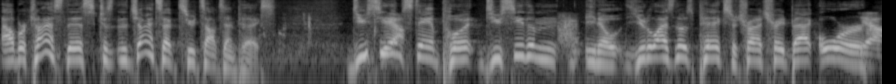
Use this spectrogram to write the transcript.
Albert, can I ask this? Because the Giants have two top 10 picks. Do you see Yeah. them staying put? Do you see them, you know, utilizing those picks or trying to trade back? Or Yeah.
